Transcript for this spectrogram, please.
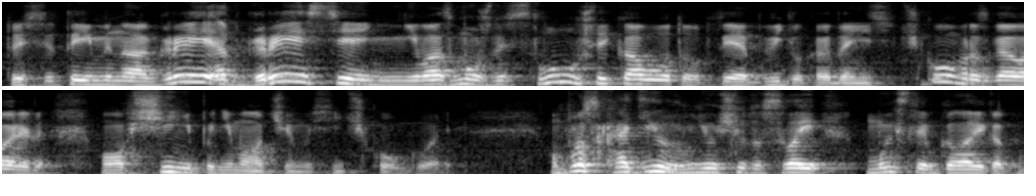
То есть это именно агрессия, невозможность слушать кого-то. Вот я видел, когда они с Синчковым разговаривали, он вообще не понимал, чем Синчков говорит. Он просто ходил, у него что-то свои мысли в голове, как у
